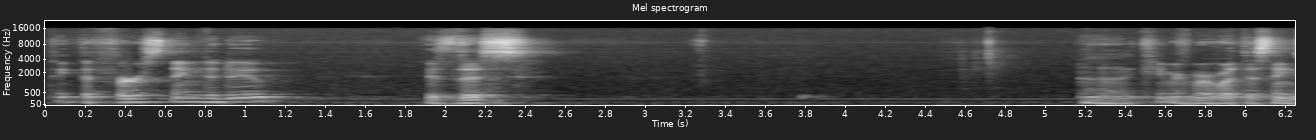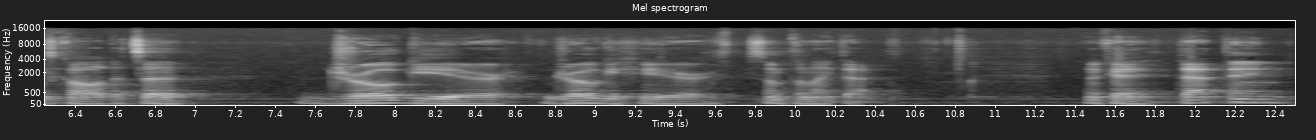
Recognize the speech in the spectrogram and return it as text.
I think the first thing to do is this uh, I can't remember what this thing's called. It's a Drogir, Drogir, something like that. Okay, that thing,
